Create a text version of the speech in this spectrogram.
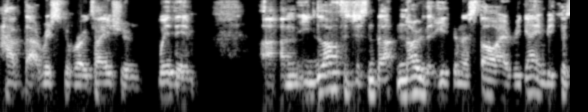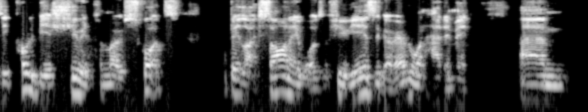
have that risk of rotation with him. Um, he'd love to just know that he's going to start every game because he'd probably be a shoe in for most squads, a bit like Sane was a few years ago. Everyone had him in. Um,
